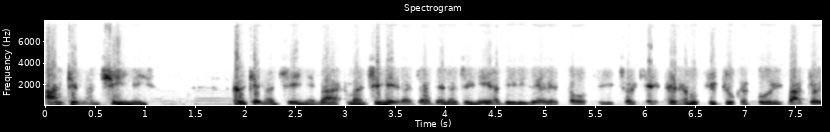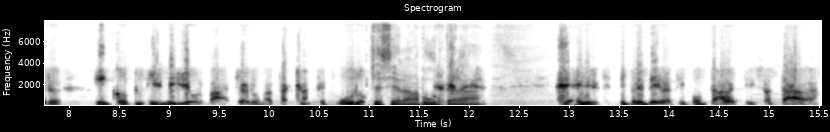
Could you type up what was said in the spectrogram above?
Anche Mancini, anche Mancini, ma Mancini era già della genia di Rivera e Totti, cioè che erano più giocatori. Baggio era in, il miglior Baggio era un attaccante puro. Sì, sì, era una punta. Era... Eh, ti prendeva, ti puntava e ti saltava.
